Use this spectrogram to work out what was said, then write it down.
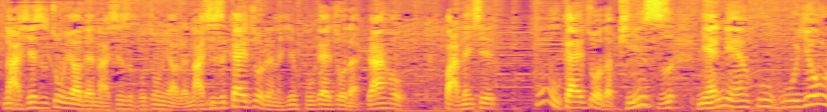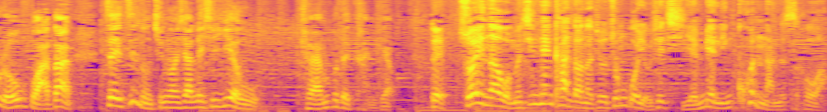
哪些是重要的，哪些是不重要的，哪些是该做的，哪些不该做的，然后把那些不该做的、平时黏黏糊糊、优柔寡断，在这种情况下那些业务全部的砍掉。对，所以呢，我们今天看到呢，就是中国有些企业面临困难的时候啊，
